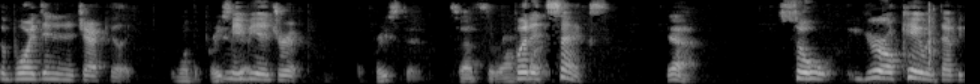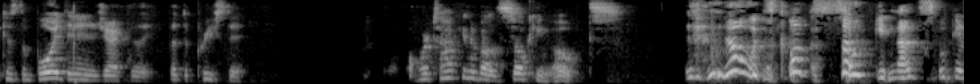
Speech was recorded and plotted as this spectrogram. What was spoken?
The boy didn't ejaculate. well, the priest Maybe did. a drip, the priest did. So that's the wrong. but part. it's sex. yeah. So you're okay with that because the boy didn't ejaculate, but the priest did. We're talking about soaking oats. no, it's called soaking, not soaking.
